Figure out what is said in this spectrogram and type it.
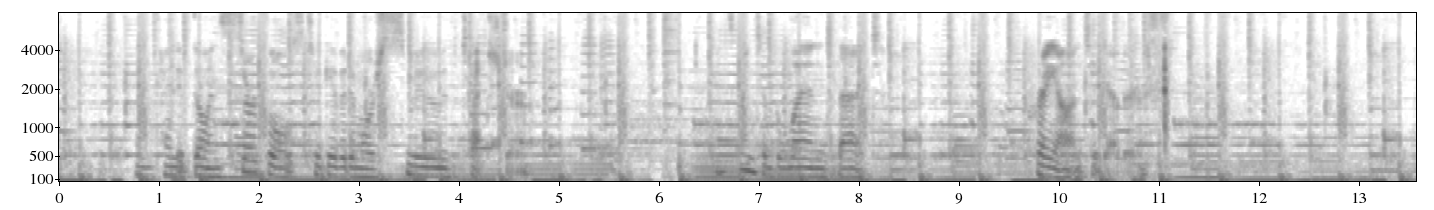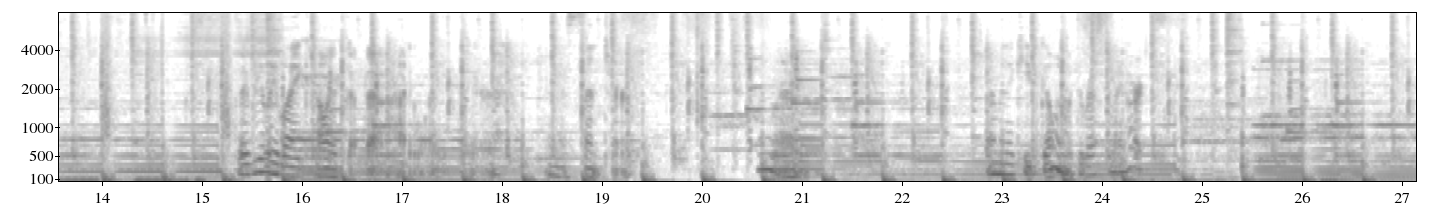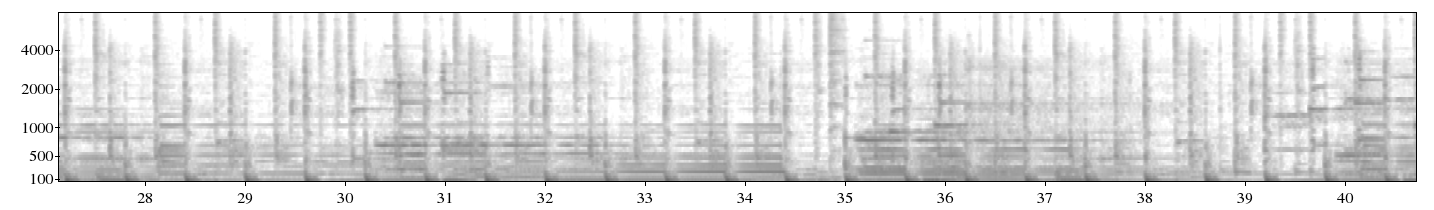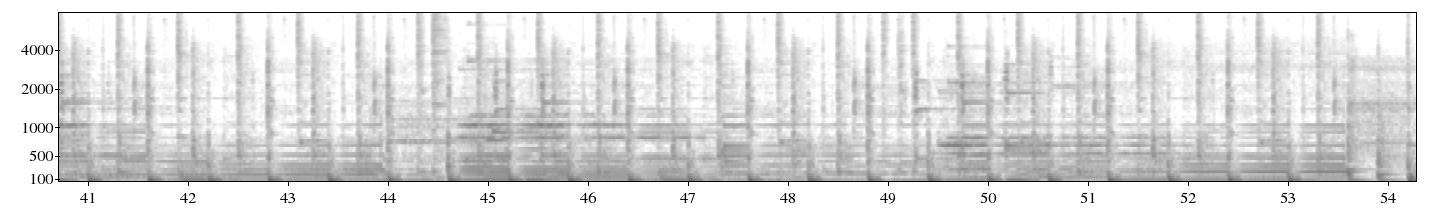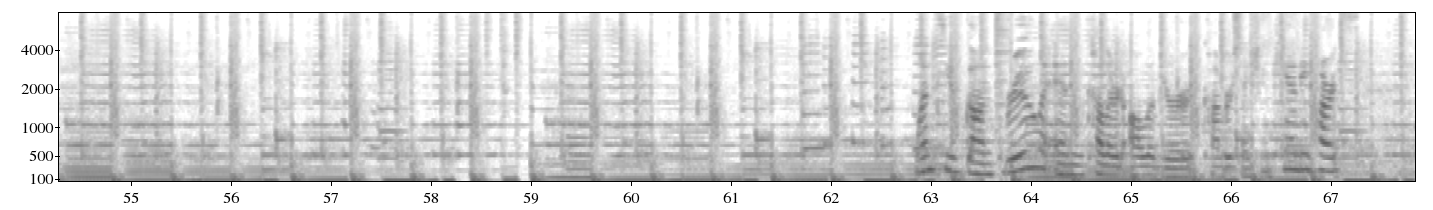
kind of go in circles to give it a more smooth texture. It's going to blend that crayon together. I really like how I've got that highlight there in the center. All right. I'm gonna keep going with the rest of my hearts. Once you've gone through and colored all of your conversation candy hearts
